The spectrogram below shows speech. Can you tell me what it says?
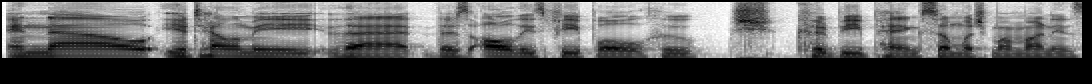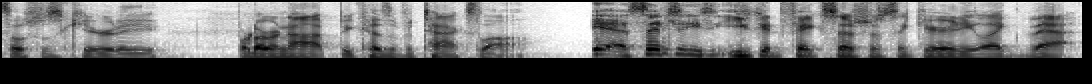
and now you're telling me that there's all these people who sh- could be paying so much more money in Social Security, but are not because of a tax law. Yeah, essentially you could fix social security like that.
